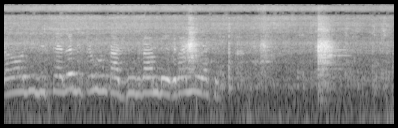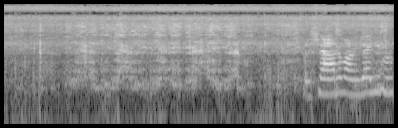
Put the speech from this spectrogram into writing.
ਲਓ ਜੀ, ਵਿੱਚ ਇਹਦੇ ਵਿੱਚ ਹੁਣ ਕਾਜੂ ਬਦਾਮ ਦੇਖ ਦਾਂਗੇ ਅਸੀਂ। ਪ੍ਰਸ਼ਾਦ ਬਣ ਗਿਆ ਜੀ ਹੁਣ।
